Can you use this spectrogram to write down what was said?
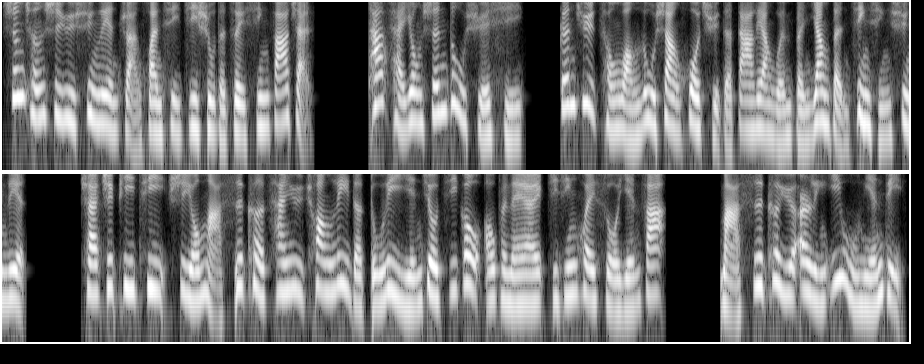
生成式预训练转换器技术的最新发展。它采用深度学习，根据从网络上获取的大量文本样本进行训练。ChatGPT 是由马斯克参与创立的独立研究机构 OpenAI 基金会所研发。马斯克于二零一五年底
